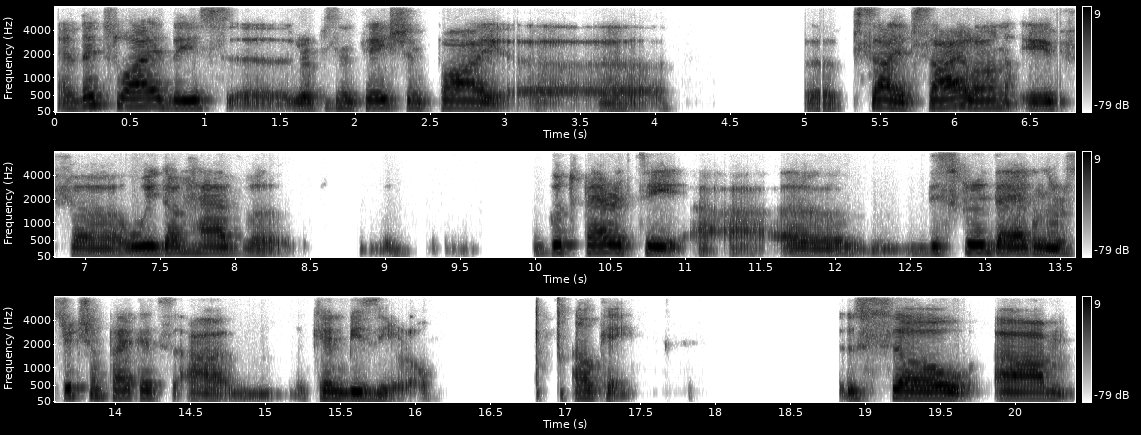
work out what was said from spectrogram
And that's why this uh, representation pi uh, uh, uh psi epsilon, if uh, we don't have good parity uh, uh, uh, discrete diagonal restriction packets um, can be zero. Okay. So um,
